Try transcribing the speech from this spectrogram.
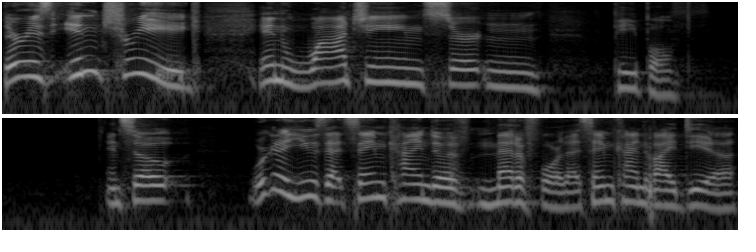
There is intrigue in watching certain people. And so we're going to use that same kind of metaphor, that same kind of idea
